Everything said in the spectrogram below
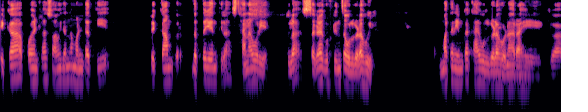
एका पॉइंटला स्वामी त्यांना म्हणतात की तू एक काम कर दत्त जयंतीला स्थानावर ये तुला सगळ्या गोष्टींचा उलगडा होईल. मग आता नेमका काय उलगडा होणार आहे? किंवा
